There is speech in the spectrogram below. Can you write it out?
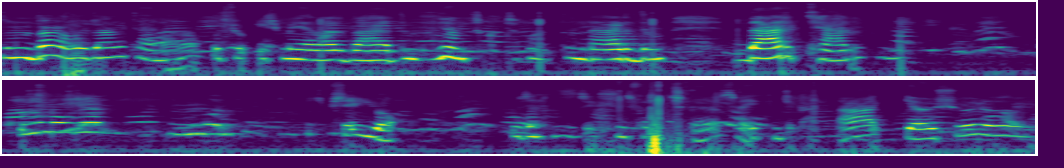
Bundan alacağım bir tane ama bu çok işime yarar derdim. Yanlış kutup attım derdim. Derken Burada ne olacak? Hmm, hiçbir şey yok. O yüzden hızlıca ikinci kata çıkarız ve ikinci katta görüşürüz.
